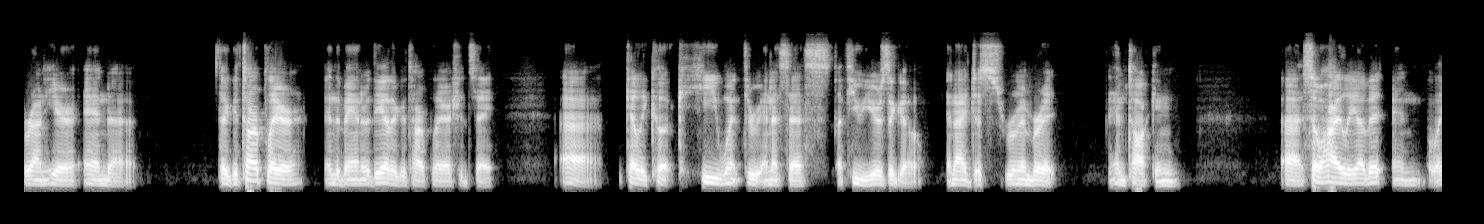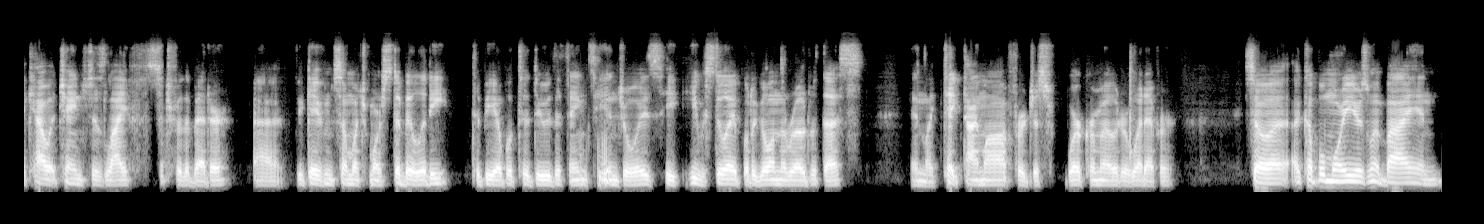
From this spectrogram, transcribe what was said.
around here and uh, the guitar player in the band, or the other guitar player, I should say, uh, Kelly Cook, he went through NSS a few years ago, and I just remember it, him talking uh, so highly of it, and like how it changed his life such for the better. Uh, it gave him so much more stability to be able to do the things he enjoys. He he was still able to go on the road with us and like take time off or just work remote or whatever. So uh, a couple more years went by, and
